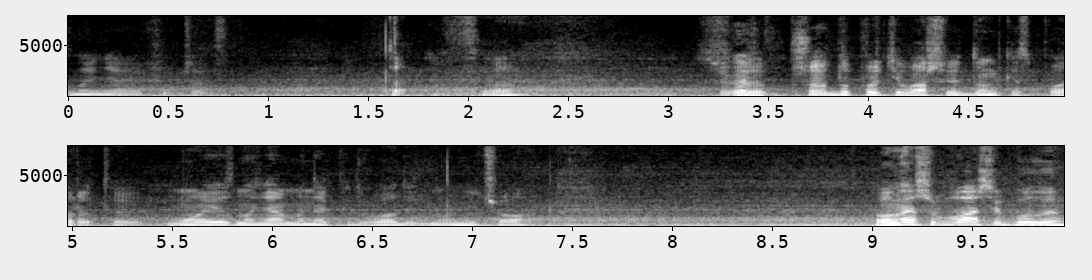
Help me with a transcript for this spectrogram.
знання, якщо чесно. Так, це. Що що я буду проти вашої думки спорити? Мої знання мене підводить, ну нічого. Головне, щоб ваші були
